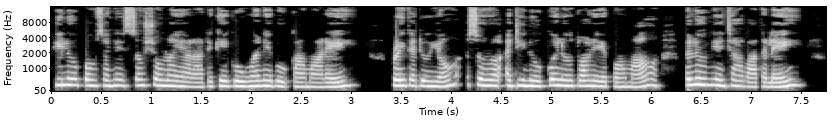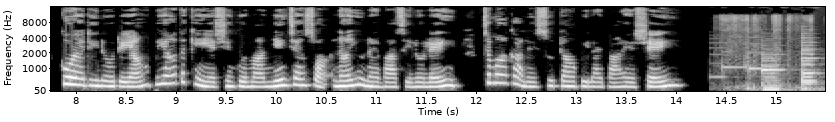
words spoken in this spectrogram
ဒီလိုပုံစံနဲ့ဆုံးရှုံးလိုက်ရတာတကယ်ကိုဝမ်းနည်းဖို့ကောင်းပါတယ်။ပရိသတ်တို့ရောအဆိုတော်အဒီနိုကွယ်လွန်သွားတဲ့အပေါ်မှာဘယ်လိုမြင်ကြပါသလဲ။ကိုအဒီနိုတရားဘုရားသခင်ရဲ့ရှင်ခွင်မှာငြိမ်းချမ်းစွာအနားယူနိုင်ပါစေလို့လည်းကျမကလည်းဆုတောင်းပေးလိုက်ပါတယ်ရှင်။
